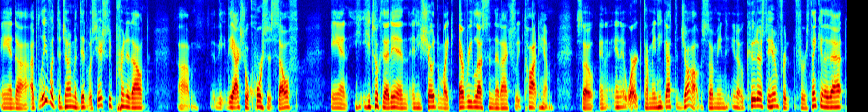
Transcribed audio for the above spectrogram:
And uh, i believe what the gentleman did was he actually printed out um, the, the actual course itself. And he, he took that in and he showed them like every lesson that i actually taught him. So and and it worked. I mean he got the job. So i mean you know kudos to him for for thinking of that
